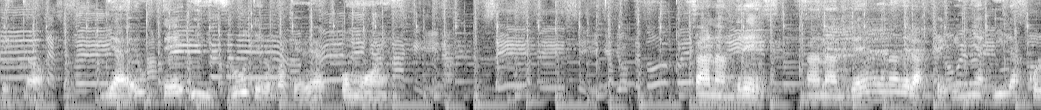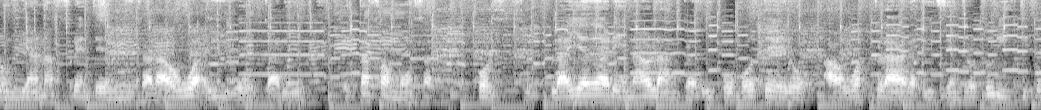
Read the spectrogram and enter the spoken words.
pescado. Viaje usted y disfrútelo para que vea cómo es. San Andrés. San Andrés es una de las pequeñas islas colombianas frente a Nicaragua y el Caribe. Está famosa por su playa de arena blanca y cocotero, aguas claras y centro turístico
